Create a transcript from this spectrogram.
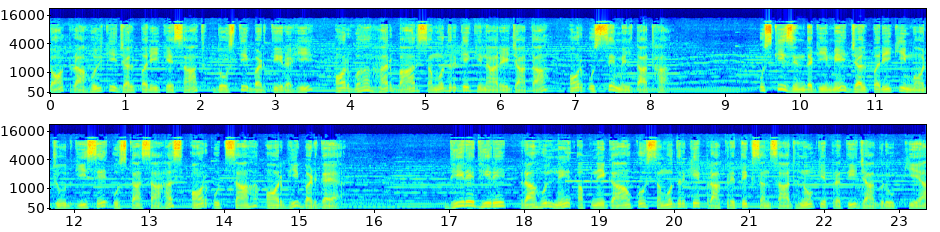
डॉट राहुल की जलपरी के साथ दोस्ती बढ़ती रही और वह हर बार समुद्र के किनारे जाता और उससे मिलता था। उसकी ज़िंदगी में जलपरी की मौजूदगी से उसका साहस और उत्साह और भी बढ़ गया। धीरे धीरे राहुल ने अपने गाँव को समुद्र के प्राकृतिक संसाधनों के प्रति जागरूक किया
